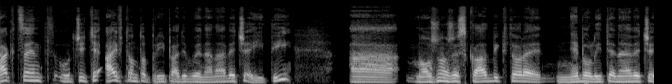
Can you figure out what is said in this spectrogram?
akcent určite aj v tomto prípade bude na najväčšie hity a možno, že skladby, ktoré neboli tie najväčšie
